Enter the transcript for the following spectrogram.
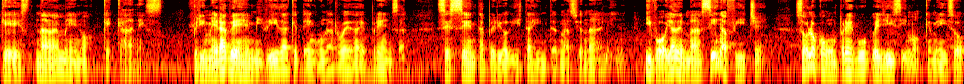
que es nada menos que Cannes. Primera vez en mi vida que tengo una rueda de prensa, 60 periodistas internacionales y voy además sin afiche, solo con un pressbook bellísimo que me hizo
